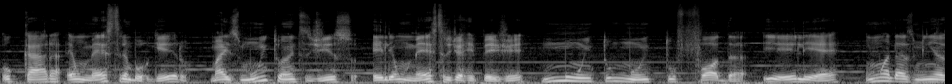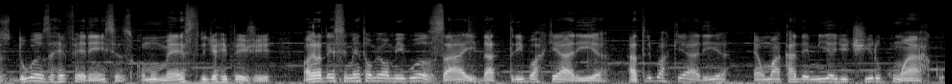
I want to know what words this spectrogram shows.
O cara é um mestre hamburguero, mas muito antes disso, ele é um mestre de RPG muito, muito foda. E ele é uma das minhas duas referências como mestre de RPG. Um agradecimento ao meu amigo Ozai, da Tribo Arquearia. A Tribo Arquearia é uma academia de tiro com arco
